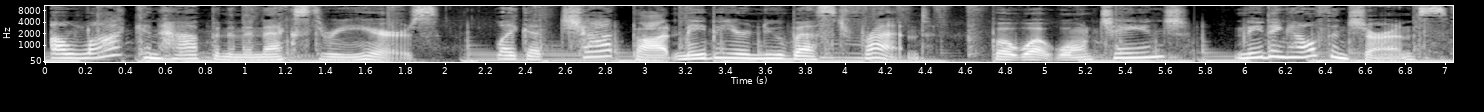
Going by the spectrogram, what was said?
A lot can happen in the next three years. Like a chatbot may be your new best friend. But what won't change? Needing health insurance.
